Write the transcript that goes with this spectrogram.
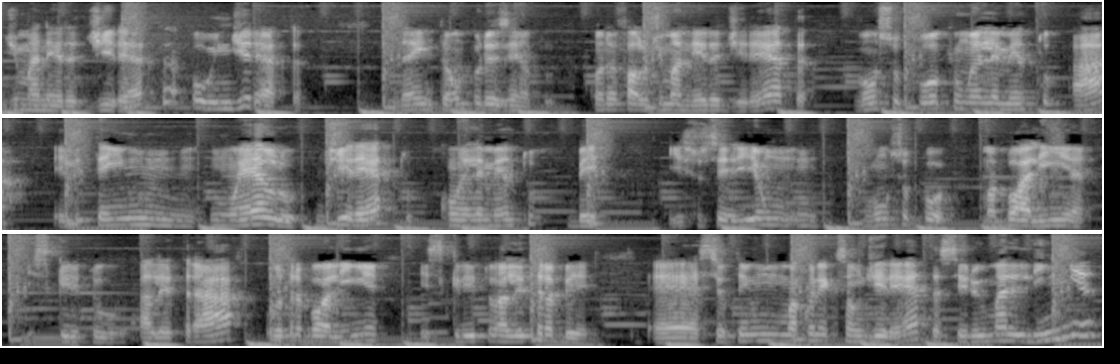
de maneira direta ou indireta. Né? Então, por exemplo, quando eu falo de maneira direta, vamos supor que um elemento A ele tem um, um elo direto com o elemento B. Isso seria um, vamos supor, uma bolinha escrito a letra A, outra bolinha escrito a letra B. É, se eu tenho uma conexão direta, seria uma linha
